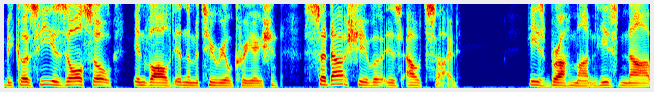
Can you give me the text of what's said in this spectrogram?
because he is also involved in the material creation. Sadashiva is outside. He's Brahman, he's Na,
